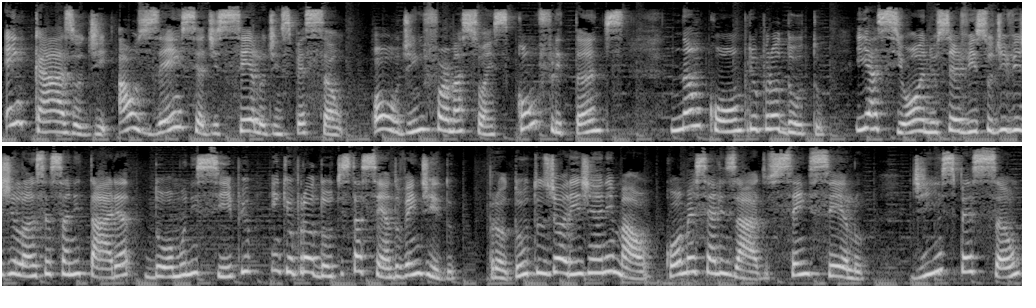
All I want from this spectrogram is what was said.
Em caso de ausência de selo de inspeção ou de informações conflitantes, não compre o produto e acione o serviço de vigilância sanitária do município em que o produto está sendo vendido. Produtos de origem animal comercializados sem selo de inspeção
